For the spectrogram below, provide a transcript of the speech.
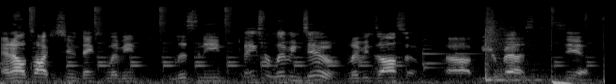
And I'll talk to you soon. Thanks for living, listening. Thanks for living too. Living's awesome. Uh, be your best. See ya.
